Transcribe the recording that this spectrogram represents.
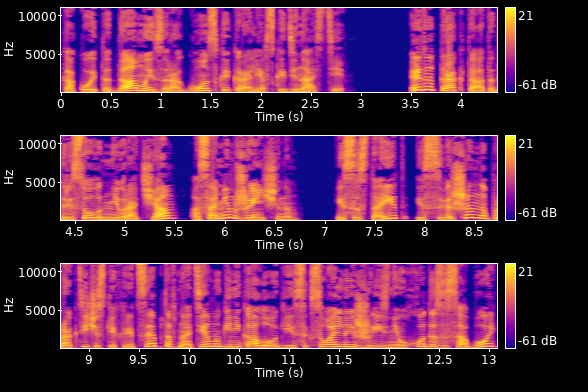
какой-то дамы из Арагонской королевской династии. Этот трактат адресован не врачам, а самим женщинам, и состоит из совершенно практических рецептов на тему гинекологии, сексуальной жизни, ухода за собой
